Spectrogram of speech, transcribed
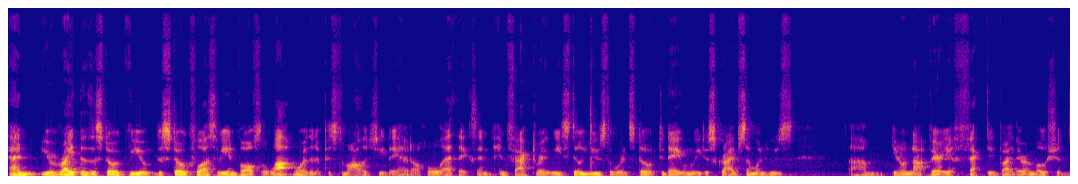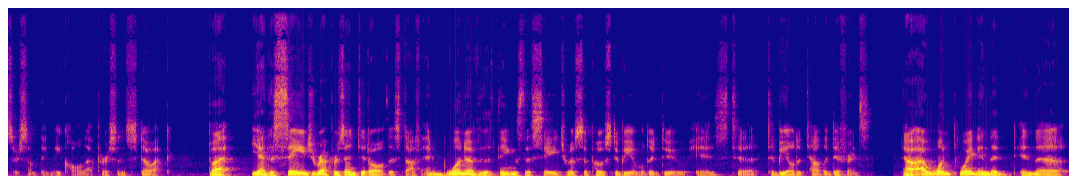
And you're right that the Stoic view, the Stoic philosophy involves a lot more than epistemology. They had a whole ethics, and in fact, right, we still use the word Stoic today when we describe someone who's um, you know, not very affected by their emotions or something. They call that person stoic. But yeah, the sage represented all this stuff, and one of the things the sage was supposed to be able to do is to to be able to tell the difference. Now, at one point in the in the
